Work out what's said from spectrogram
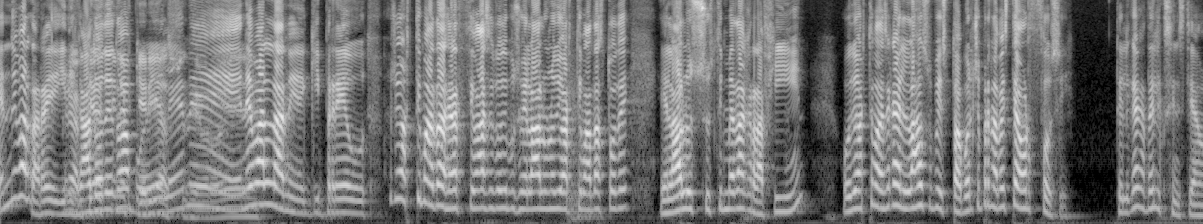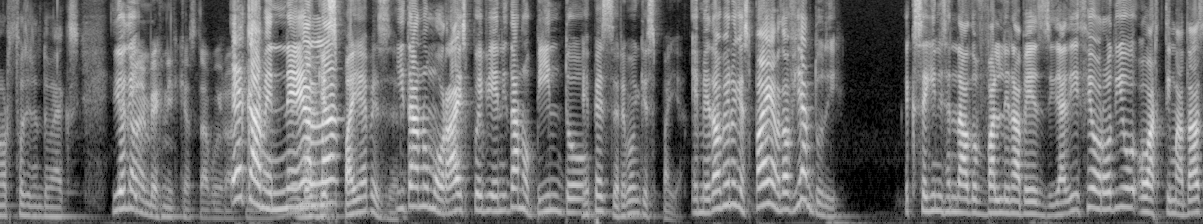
Εν έβαλα ρε, ειδικά πιάσεις τότε την το ευκαιρία Αποέλ, σου, εν- θεωρώ, ε. εν έβαλαν Κυπρέου. Και ο Αρτηματάς, αν θυμάσαι τότε που σου ελάλουν ότι ο Αρτηματάς τότε ελάλουν σου στη μεταγραφή, ότι ο Αρτηματάς έκανε λάθος που πήγε στο Αποέλ και πρέπει να πέσει στην αόρθωση. Τελικά κατέληξε στην αόρθωση εν τω μεταξύ. Διότι Έκαμε παιχνίδια στα Αποέλ. έκαμε ναι, Μόνο και αλλά σπάγια έπαιζε. ήταν ο Μωράης που έπιεν, ήταν ο Πίντο. Έπαιζε ρε μόνο και σπάγια. Ε, μετά πήγαινε και σπάγια, μετά φιάν τούτη. Εξεκίνησε να το βάλει να παίζει. Δηλαδή θεωρώ ότι ο, ο Αρτηματάς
